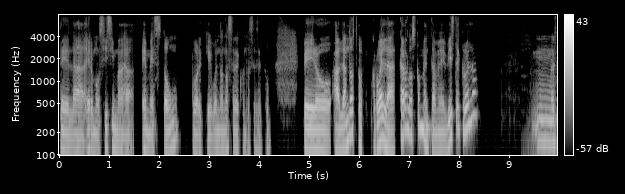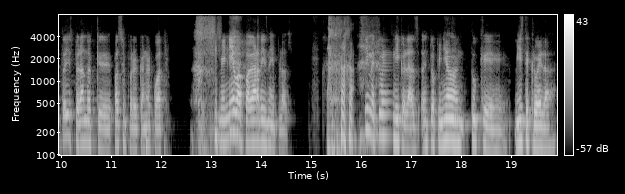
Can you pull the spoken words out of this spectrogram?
de la hermosísima M. Stone, porque bueno, no sé de cuándo es ese top. Pero hablando sobre Cruella, Carlos, coméntame, ¿viste Cruella? Mm, estoy esperando a que pasen por el canal 4. Me niego a pagar Disney Plus. Dime tú, Nicolás, en tu opinión, tú que viste Cruella,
